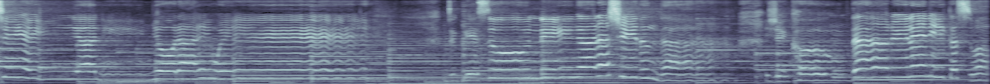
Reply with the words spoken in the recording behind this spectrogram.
ချစ်ရင်ညာနေမျောတိုင်းဝေး တကယ်ဆိုနေငါရရှိတဲ့နာရင်ခုန်တဲ့တွေလည်းနီးကစွာ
